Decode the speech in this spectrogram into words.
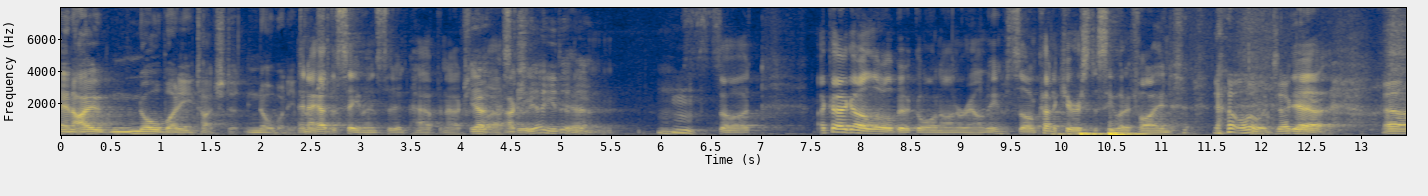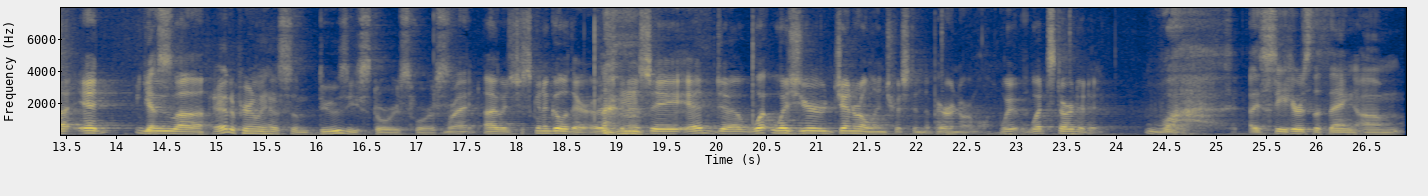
And I, nobody touched it. Nobody. And I had it. the same incident happen actually Yeah, last actually, week. yeah, you did, yeah. So uh, I kind of got a little bit going on around me. So I'm kind of curious to see what I find. oh, exactly. yeah. Uh, Ed, you, Yes. uh, Ed apparently has some doozy stories for us. right, I was just going to go there. I was going to say, Ed, uh, what was your general interest in the paranormal? What started it? Wow. I see. Here's the thing. Um,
